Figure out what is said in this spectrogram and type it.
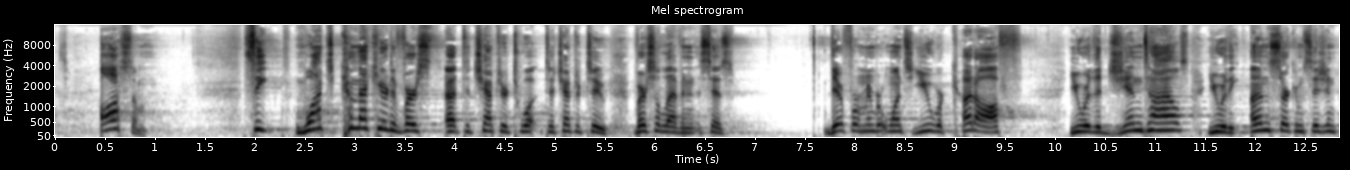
It's awesome. See, watch, come back here to verse, uh, to chapter 12, to chapter 2, verse 11. and It says, Therefore, remember once you were cut off. You were the Gentiles. You were the uncircumcision.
